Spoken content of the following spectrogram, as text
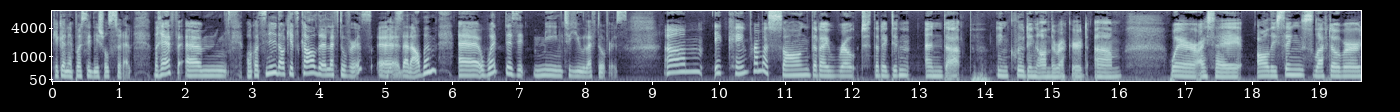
qui connaît pas sait des choses sur elle. Bref, euh, on continue, donc it's called uh, Leftovers, uh, that album. Uh, what does it mean to you, Leftovers? Um, it came from a song that I wrote that I didn't end up including on the record. Um, where I say all these things left over,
